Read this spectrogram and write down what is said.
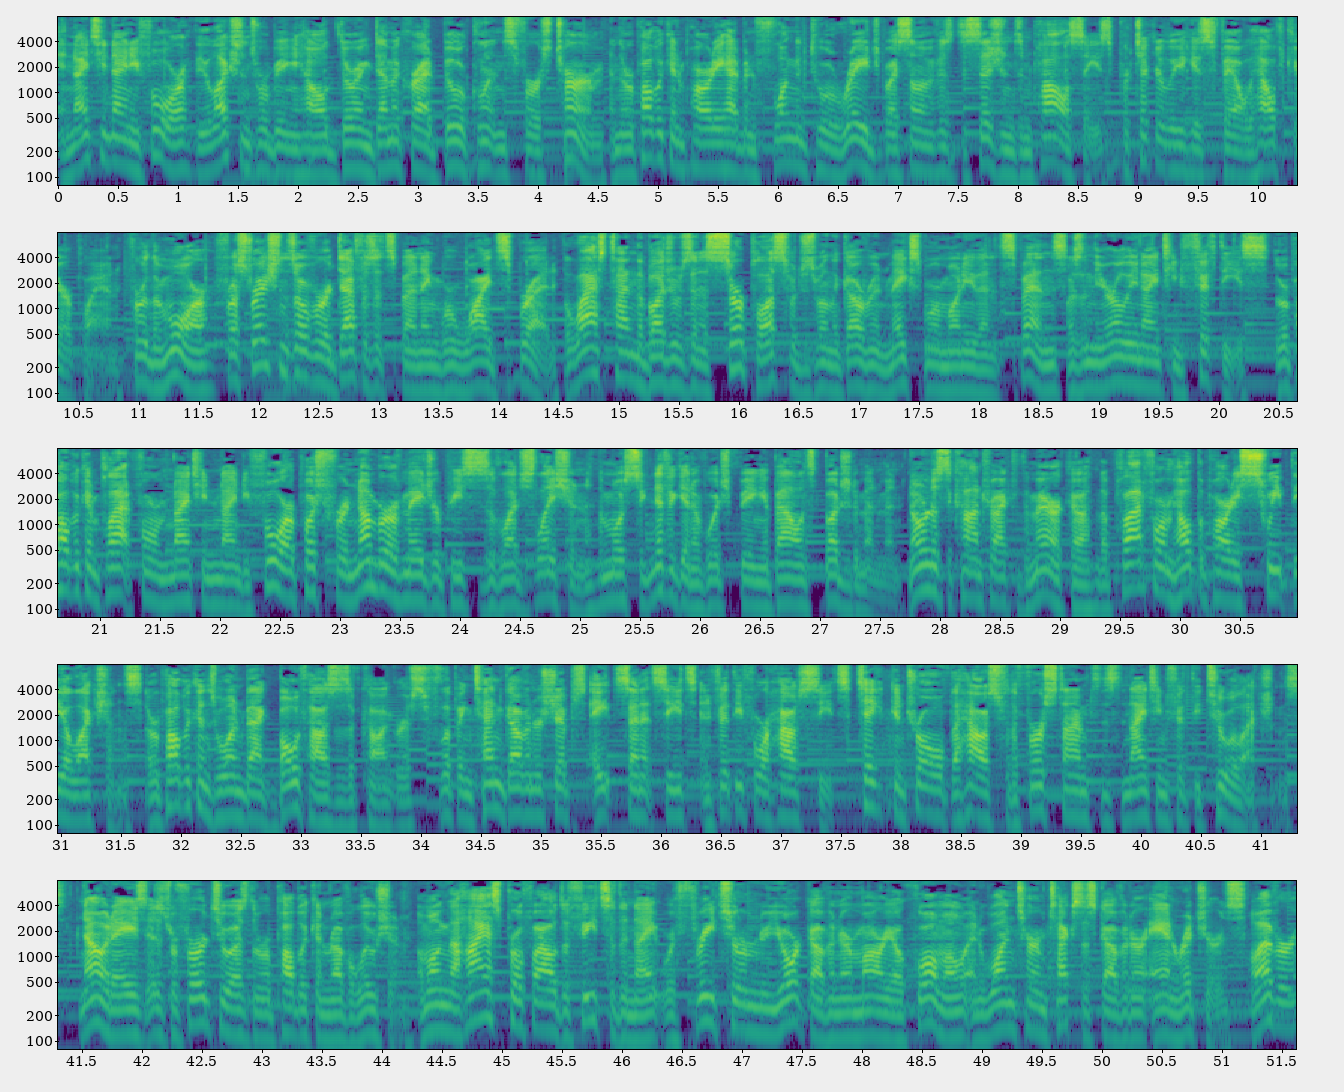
In 1994, the elections were being held during Democrat Bill Clinton's first term, and the Republican Party had been flung into a rage by some of his decisions and policies, particularly his failed health care plan. Furthermore, frustrations over a deficit spending were widespread. The last time the budget was in a surplus, which is when the government makes more money than it spends, was in the early 1950s. The Republican platform of 1994 pushed for a number of major pieces of legislation, the most significant of which being a balanced budget amendment. Known as the Contract with America, the platform helped the party sweep the elections. The Republicans won back both houses of Congress, flipping 10 governorships, 8 Senate seats, and 54 House seats, taking control of the House for the first time since the 1952 elections. Nowadays, it is referred to as the Republican Revolution. Among the highest profile defeats of the night were three term New York Governor Mario Cuomo and one term Texas Governor Ann Richards. However,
